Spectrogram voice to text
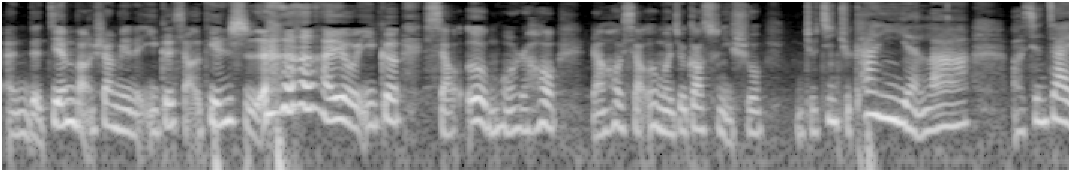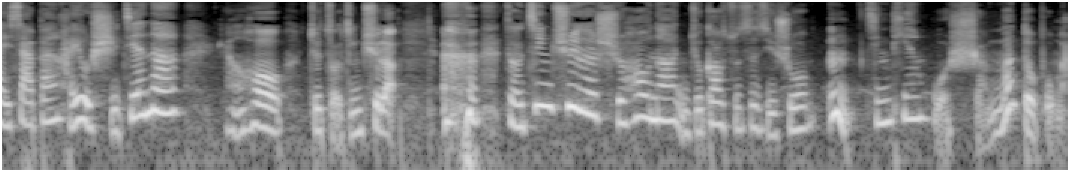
嗯，你的肩膀上面的一个小天使，还有一个小恶魔，然后然后小恶魔就告诉你说，你就进去看一眼啦，啊，现在下班还有时间呢，然后就走进去了。走进去的时候呢，你就告诉自己说，嗯，今天我什么都不买。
